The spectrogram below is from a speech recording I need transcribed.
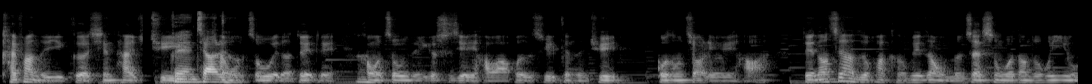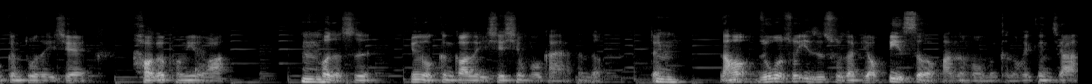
开放的一个心态去看我周围的，对对，看我周围的一个世界也好啊，或者去跟人去沟通交流也好啊。对，然后这样子的话，可能会让我们在生活当中会拥有更多的一些好的朋友啊，嗯，或者是拥有更高的一些幸福感啊等等。对，然后如果说一直处在比较闭塞的话，那么我们可能会更加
